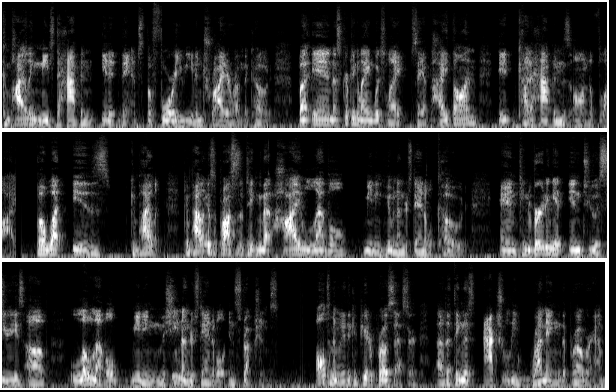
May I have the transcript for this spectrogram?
compiling needs to happen in advance before you even try to run the code. But in a scripting language like, say, a Python, it kind of happens on the fly. But what is compiling? Compiling is the process of taking that high level, meaning human understandable code, and converting it into a series of low level, meaning machine understandable instructions. Ultimately, the computer processor, uh, the thing that's actually running the program,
